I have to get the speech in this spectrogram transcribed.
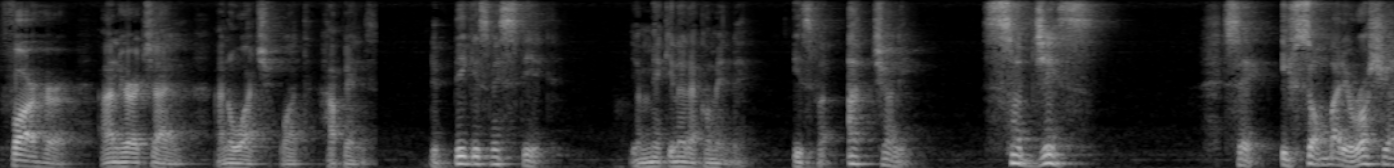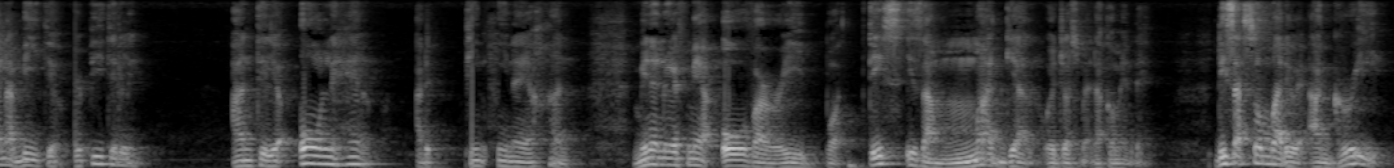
for her and her child and watch what happens. The biggest mistake you're making at that comment there is for actually suggest say if somebody rush you and beat you repeatedly until you only help at the pin in your hand. Me don't know if me overread, but this is a mad girl who just made that comment there. This is somebody who agree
